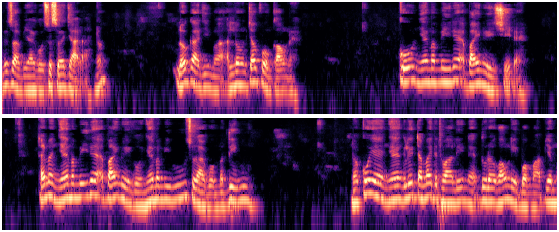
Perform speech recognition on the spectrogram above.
မြတ်စွာဘုရားကိုဆွဆွဲကြတာနော်လောကကြီးမှာအလွန်ကြောက်ဖို့ကောင်းတယ်ကိုညံမမီတဲ့အပိုင်းတွေရှိတယ် ဒါပေမဲ့ညံမမီတဲ့အပိုင်းတွေကိုညံမမီဘူးဆိုတာကိုမသိဘူးနော်ကိုယ့်ရဲ့ညံကလေးတမိုက်တထွာလေးနဲ့သူတော်ကောင်းတွေပေါ်မှာပြမ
